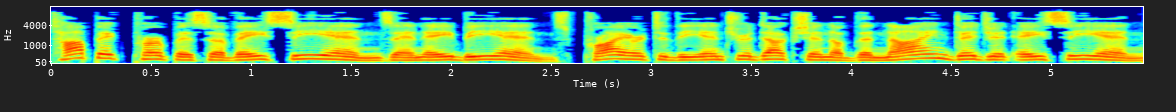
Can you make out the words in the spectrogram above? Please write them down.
Topic purpose of ACNs and ABNs Prior to the introduction of the nine-digit ACN,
